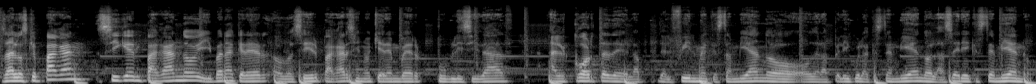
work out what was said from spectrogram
O sea, los que pagan siguen pagando y van a querer o decidir pagar si no quieren ver publicidad al corte de la- del filme que están viendo o de la película que estén viendo, la serie que estén viendo.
